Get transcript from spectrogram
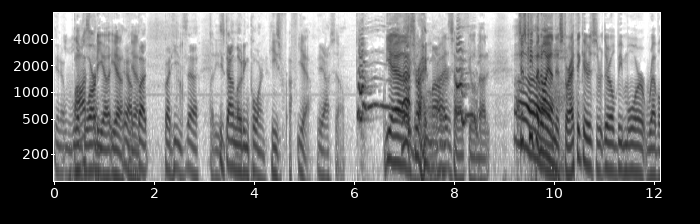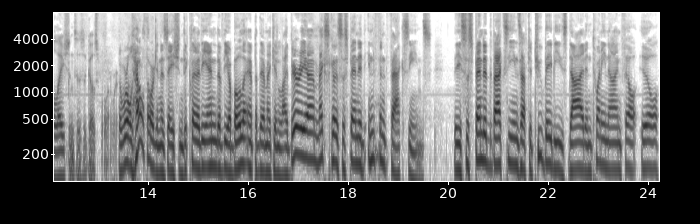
you know, Boston, LaGuardia, yeah, yeah, yeah. but but he's uh, But he's, he's- downloading porn. He's yeah. Yeah. So yeah, That's know, right. That's how I feel about it. Just keep an eye on this story. I think there's there will be more revelations as it goes forward. The World Health Organization declared the end of the Ebola epidemic in Liberia. Mexico suspended infant vaccines. They suspended the vaccines after two babies died and 29 fell ill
